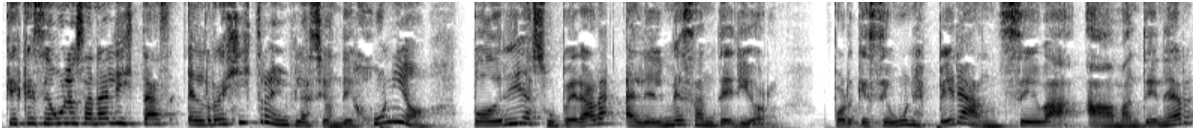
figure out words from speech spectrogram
que es que según los analistas el registro de inflación de junio podría superar al del mes anterior, porque según esperan se va a mantener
